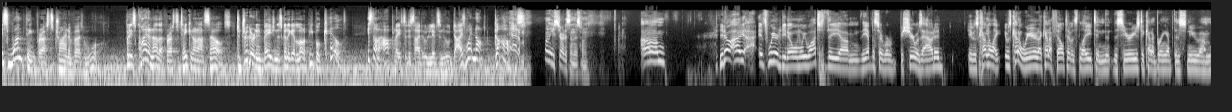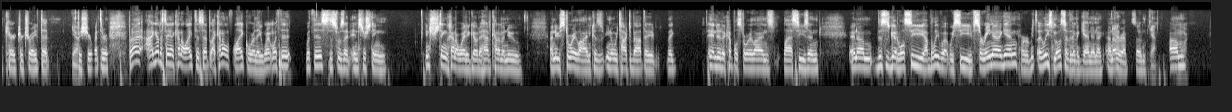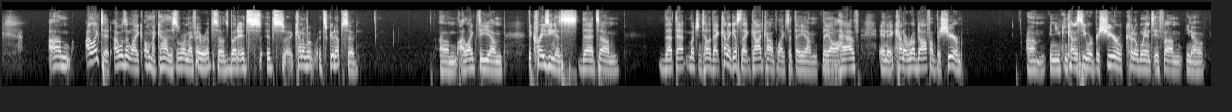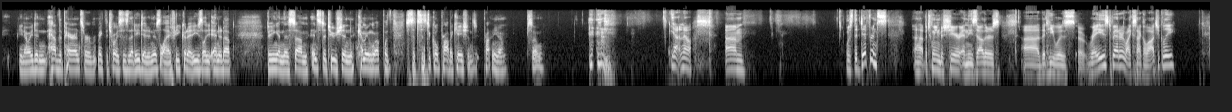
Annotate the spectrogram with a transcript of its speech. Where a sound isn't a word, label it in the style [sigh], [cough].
It's one thing for us to try and avert a war, but it's quite another for us to take it on ourselves, to trigger an invasion that's going to get a lot of people killed. It's not our place to decide who lives and who dies. We're not gods. Adam, why don't you start us on this one? Um, you know, I it's weird. You know, when we watched the um, the episode where Bashir was outed, it was kind of like it was kind of weird. I kind of felt it was late in the, the, series to kind of bring up this new um, character trait that yeah. Bashir went through. But I, I got to say, I kind of like this episode. I kind of like where they went with it. With this, this was an interesting, interesting kind of way to go to have kind of a new, a new storyline because you know we talked about they they ended a couple storylines last season, and um, this is good. We'll see. I believe what we see Serena again, or at least most of them again in a, another yeah. episode. Yeah. Um, um, I liked it. I wasn't like, oh my god, this is one of my favorite episodes, but it's it's kind of a it's a good episode. Um, I like the um, the craziness that um, that that much intelligence that kind of gets that god complex that they um, they mm-hmm. all have, and it kind of rubbed off on Bashir. Um, and you can kind of see where Bashir could have went if um, you know you know he didn't have the parents or make the choices that he did in his life. He could have easily ended up being in this um, institution coming up with statistical provocations you know so. [clears throat] Yeah no um, was the difference uh, between Bashir and these others uh, that he was uh, raised better, like psychologically,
